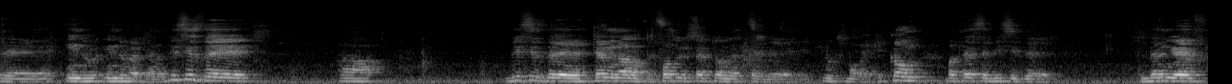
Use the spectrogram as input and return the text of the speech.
uh, in, the, in the retina. This is the uh, this is the terminal of the photoreceptor. Let's say the, it looks more like a cone, but let's say this is the. And then you have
